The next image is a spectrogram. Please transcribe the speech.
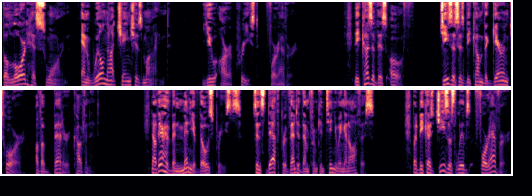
the lord has sworn and will not change his mind. You are a priest forever. Because of this oath jesus has become the guarantor of a better covenant. Now there have been many of those priests since death prevented them from continuing in office. But because jesus lives forever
